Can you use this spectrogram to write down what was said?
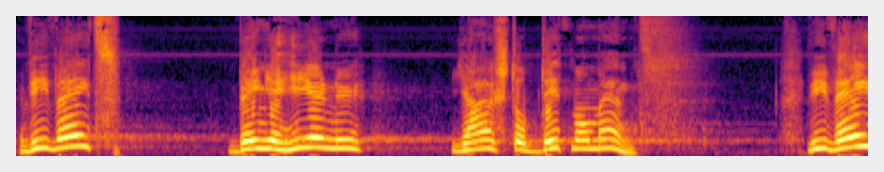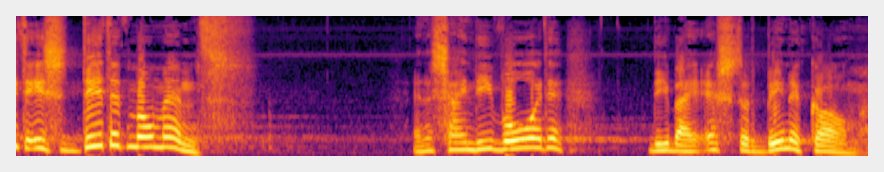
Wie weet, ben je hier nu juist op dit moment? Wie weet, is dit het moment? En het zijn die woorden die bij Esther binnenkomen.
